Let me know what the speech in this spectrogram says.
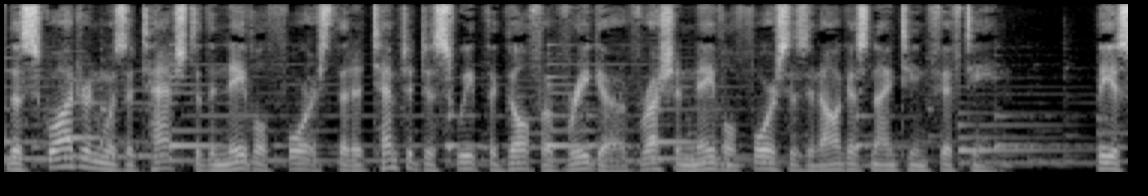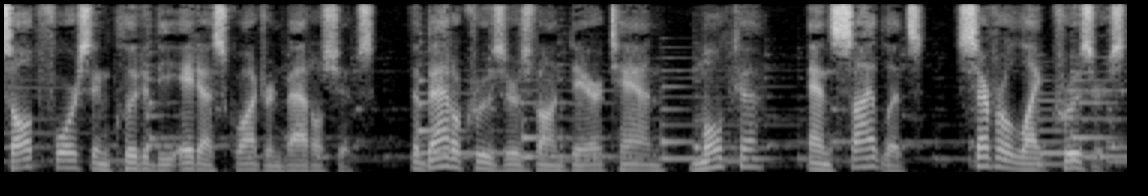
the squadron was attached to the naval force that attempted to sweep the Gulf of Riga of Russian naval forces in August 1915. The assault force included the 8 Squadron battleships, the battlecruisers von der Tann, Moltke, and Seydlitz, several light cruisers,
